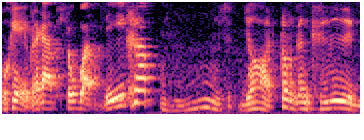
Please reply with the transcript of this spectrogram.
โอเคไปแล้วครับสวัสดีครับสุดยอดกล้องกลางคืน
